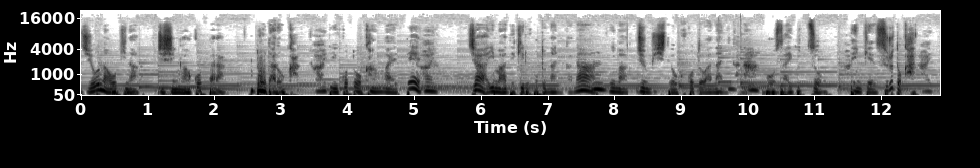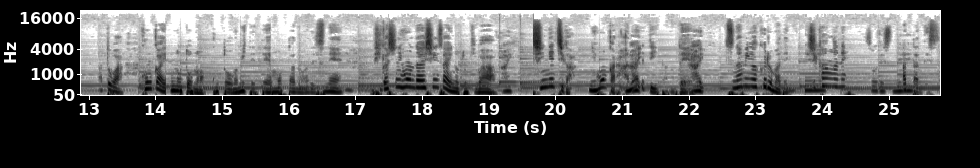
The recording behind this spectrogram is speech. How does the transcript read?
じような大きな地震が起こったらどうだろうか、はい、っていうことを考えて、はい、じゃあ今できること何かな、うん、今準備しておくことは何かな、うん、防災グッズを点検するとか、はい、あとは今回能登のことを見てて思ったのはですね、うん、東日本大震災の時は、はい、震源地が日本から離れていたので、はい、津波が来るまでに時間がね、そうですね。あったんです。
